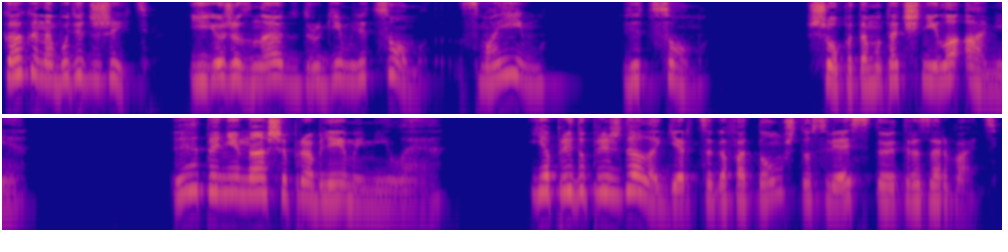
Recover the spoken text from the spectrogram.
Как она будет жить? Ее же знают с другим лицом, с моим лицом. Шепотом уточнила Амия. «Это не наши проблемы, милая. Я предупреждала герцогов о том, что связь стоит разорвать.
